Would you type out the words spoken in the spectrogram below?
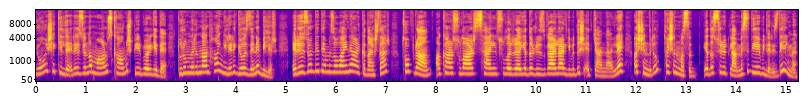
Yoğun şekilde erozyona maruz kalmış bir bölgede durumlarından hangileri gözlenebilir? Erozyon dediğimiz olay ne arkadaşlar? Toprağın akarsular, sel suları ya da rüzgarlar gibi dış etkenlerle aşındırılıp taşınması ya da sürüklenmesi diyebiliriz değil mi?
